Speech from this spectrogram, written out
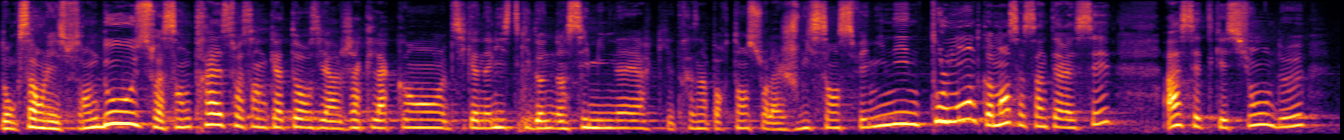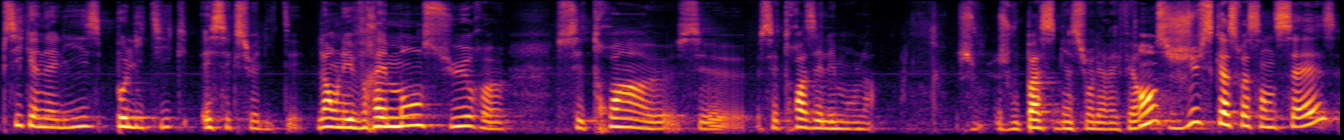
Donc ça, on est 72, 73, 74, il y a Jacques Lacan, le psychanalyste qui donne un séminaire qui est très important sur la jouissance féminine. Tout le monde commence à s'intéresser à cette question de psychanalyse, politique et sexualité. Là, on est vraiment sur euh, ces trois, euh, ces, trois éléments-là. Je, vous passe bien sûr les références. Jusqu'à 76,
